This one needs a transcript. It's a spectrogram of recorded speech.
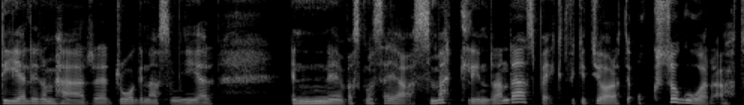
del i de här eh, drogerna som ger en, vad ska man säga, smärtlindrande aspekt, vilket gör att det också går att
